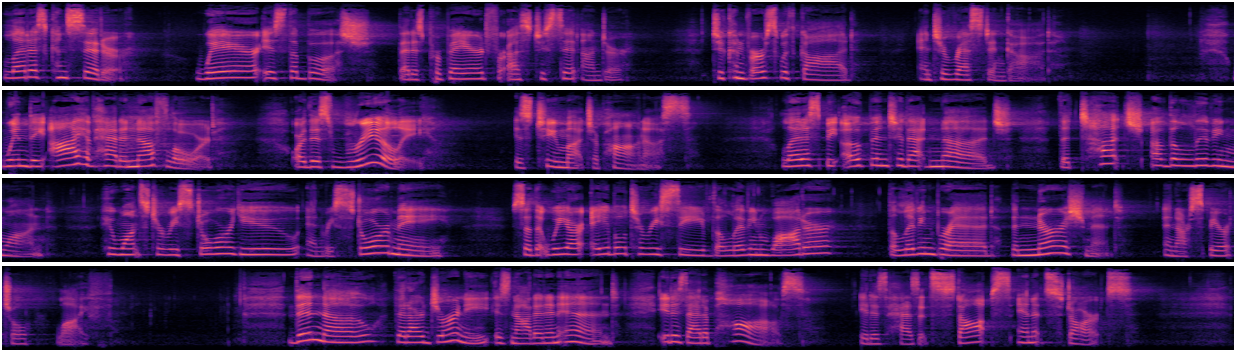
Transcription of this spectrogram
let us consider where is the bush that is prepared for us to sit under, to converse with God, and to rest in God. When the I have had enough, Lord, or this really is too much upon us, let us be open to that nudge the touch of the living one who wants to restore you and restore me so that we are able to receive the living water, the living bread, the nourishment in our spiritual life. Then know that our journey is not at an end, it is at a pause. It is, has its stops and its starts.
